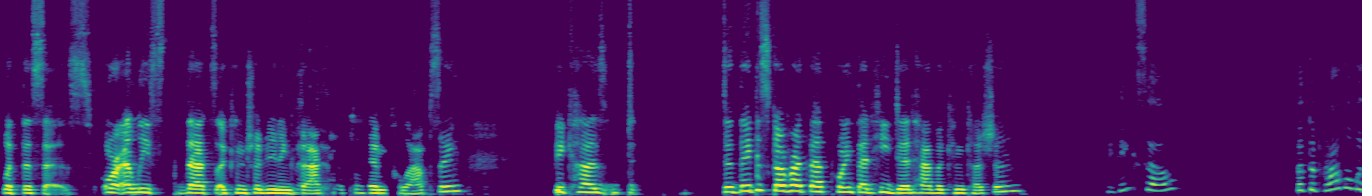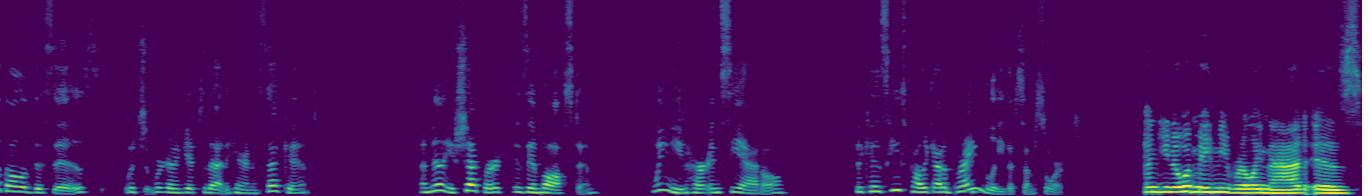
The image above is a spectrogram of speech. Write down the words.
what this is, or at least that's a contributing Connected. factor to him collapsing. Because d- did they discover at that point that he did have a concussion? I think so. But the problem with all of this is, which we're going to get to that here in a second, Amelia Shepard is in Boston. We need her in Seattle because he's probably got a brain bleed of some sort. And you know what made me really mad is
